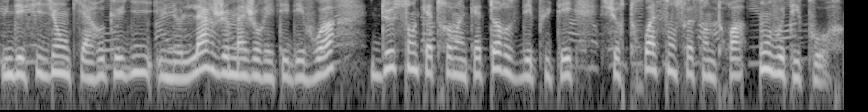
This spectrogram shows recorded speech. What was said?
Une décision qui a recueilli une large majorité des voix. 294 députés sur 363 ont voté pour.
